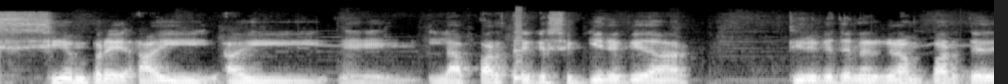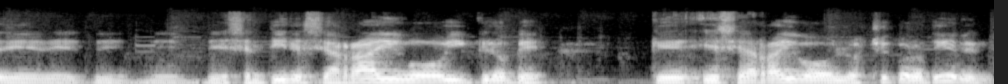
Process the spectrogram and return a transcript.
siempre hay, hay eh, la parte que se quiere quedar, tiene que tener gran parte de, de- de- de sentir ese arraigo, y creo que, que ese arraigo los chicos lo tienen.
